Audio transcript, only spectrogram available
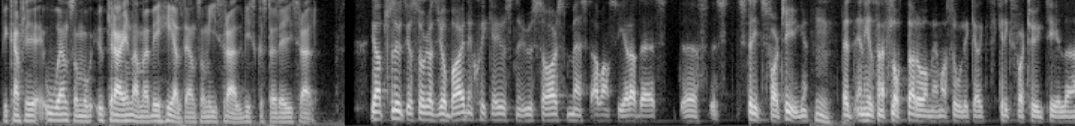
vi kanske är oense om Ukraina, men vi är helt ense om Israel. Vi ska stödja Israel. Ja, absolut. Jag såg att Joe Biden skickar just nu USAs mest avancerade eh, stridsfartyg. Mm. En hel sån här flotta då med massa olika krigsfartyg till eh,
